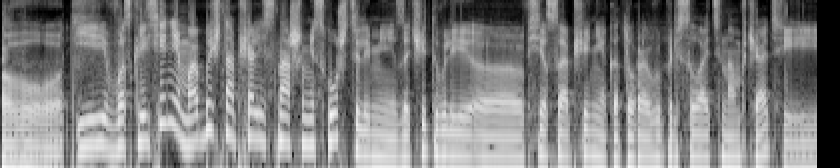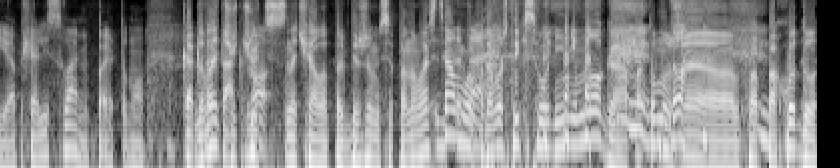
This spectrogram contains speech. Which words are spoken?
Вот. И в воскресенье мы обычно общались с нашими слушателями, зачитывали э, все сообщения, которые вы присылаете нам в чате, и общались с вами, поэтому как Давай чуть-чуть Но... сначала пробежимся по новостям, да. потому что их сегодня немного, а потом уже э, по, по ходу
